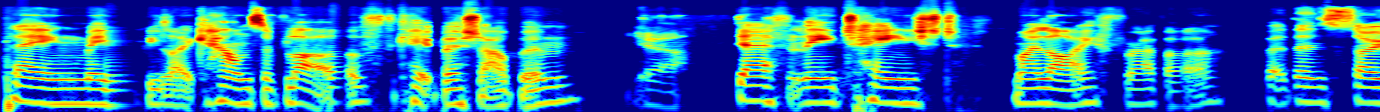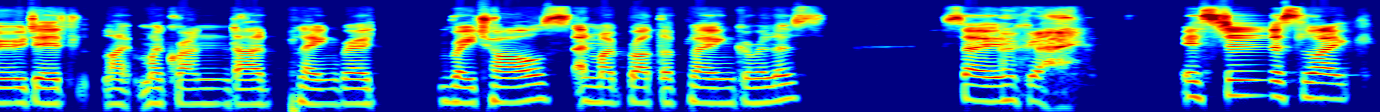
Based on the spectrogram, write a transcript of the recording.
playing maybe like Hounds of Love, the Kate Bush album, Yeah. definitely changed my life forever. But then so did like my granddad playing Ray, Ray Charles and my brother playing Gorillaz. So Okay. it's just like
